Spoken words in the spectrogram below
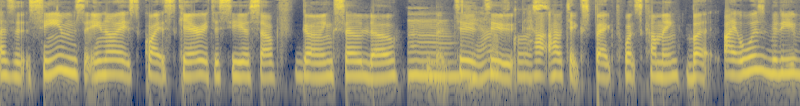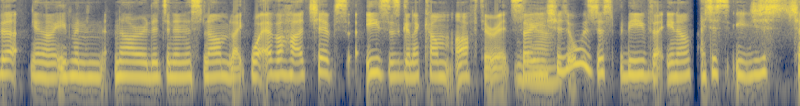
as it seems, you know, it's quite scary to see yourself going so low to Mm. Yeah, to of course. how, how to expect what's coming. But I always believe that you know, even in our religion in Islam, like whatever hardships, ease is gonna come after it. So Yeah. you should always just believe that you know. I just you just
